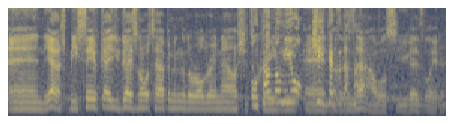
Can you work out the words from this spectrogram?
And yes, be safe, guys. You guys know what's happening in the world right now. Shit's crazy. And other than that, I will see you guys later.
